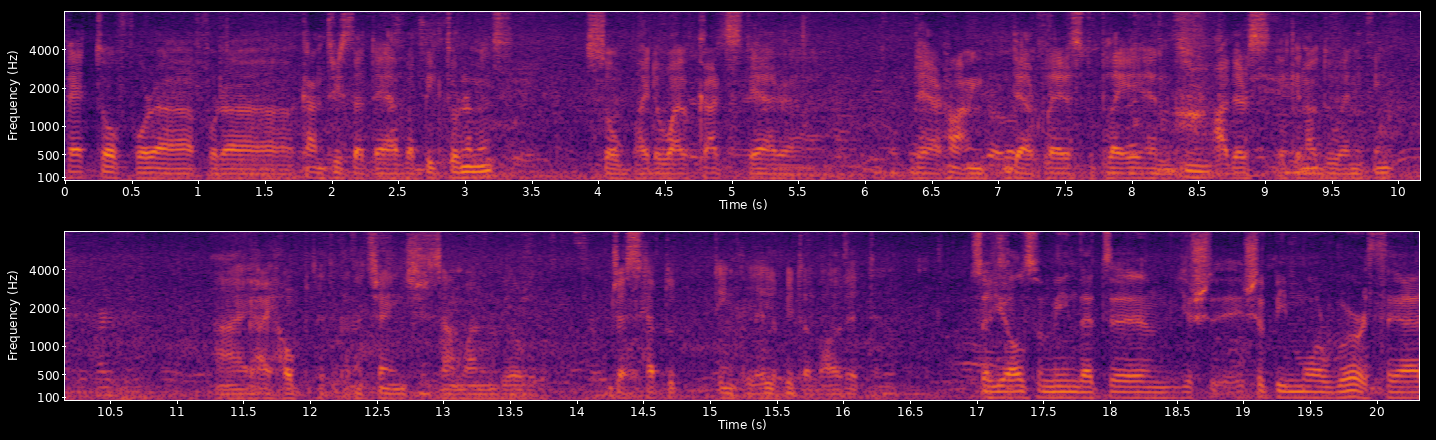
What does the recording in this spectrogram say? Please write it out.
veto for uh, for uh, countries that they have a big tournaments. So by the wild cards, they are uh, they are having their players to play, and mm. others they cannot do anything. I, I hope that's gonna change. Someone will just have to think a little bit about it. So you also mean that um, you sh it should be more worth uh,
